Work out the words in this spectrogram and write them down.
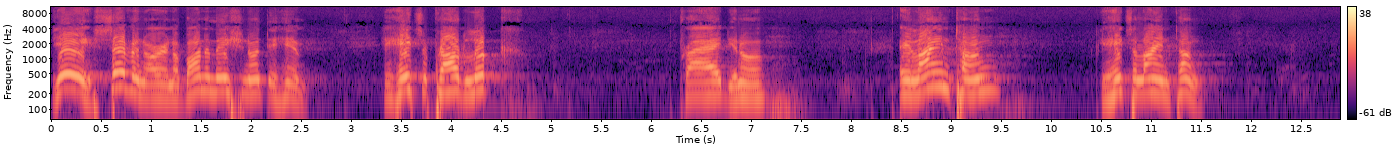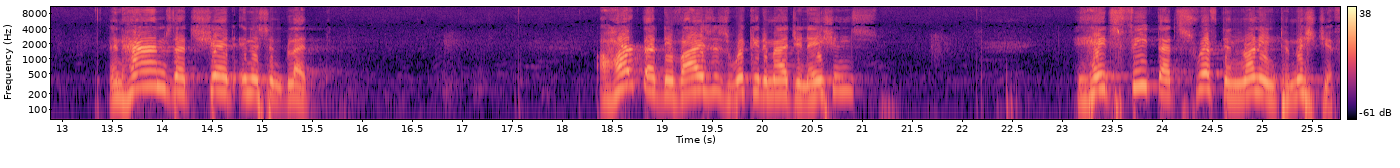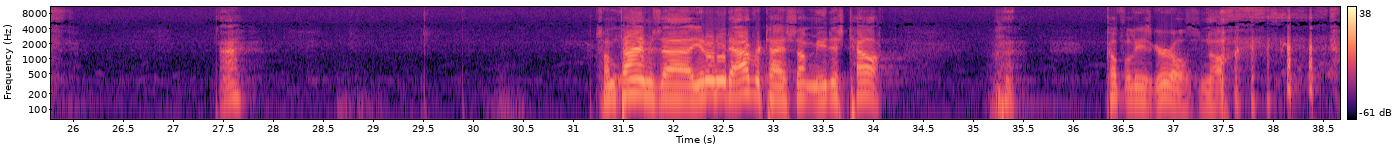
Yea, seven are an abomination unto him. He hates a proud look, pride, you know. A lying tongue. He hates a lying tongue. And hands that shed innocent blood. A heart that devises wicked imaginations. He hates feet that swift in running to mischief. Huh? Sometimes uh, you don't need to advertise something, you just tell couple of these girls, no,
